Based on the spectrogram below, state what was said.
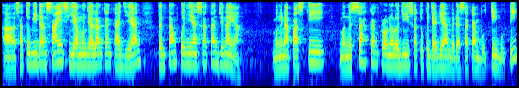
uh, satu bidang sains yang menjalankan kajian tentang penyiasatan jenayah. Mengenal pasti mengesahkan kronologi suatu kejadian berdasarkan bukti-bukti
